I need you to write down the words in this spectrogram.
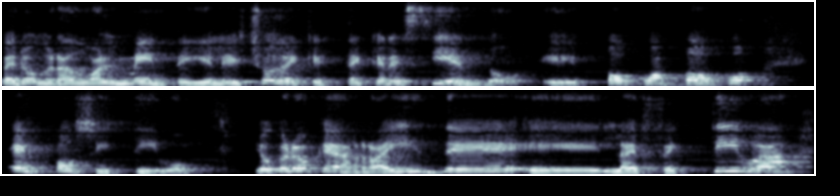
pero gradualmente, y el hecho de que esté creciendo eh, poco a poco es positivo. Yo creo que a raíz de eh, la efectiva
